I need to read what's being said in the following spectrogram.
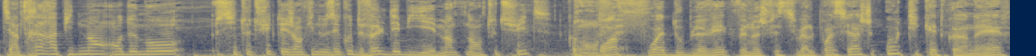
Tiens, très rapidement, en deux mots, si tout de suite les gens qui nous écoutent veulent des billets, maintenant, tout de suite, comment on fait? fois www.venochfestival.ch ou Ticket Corner.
